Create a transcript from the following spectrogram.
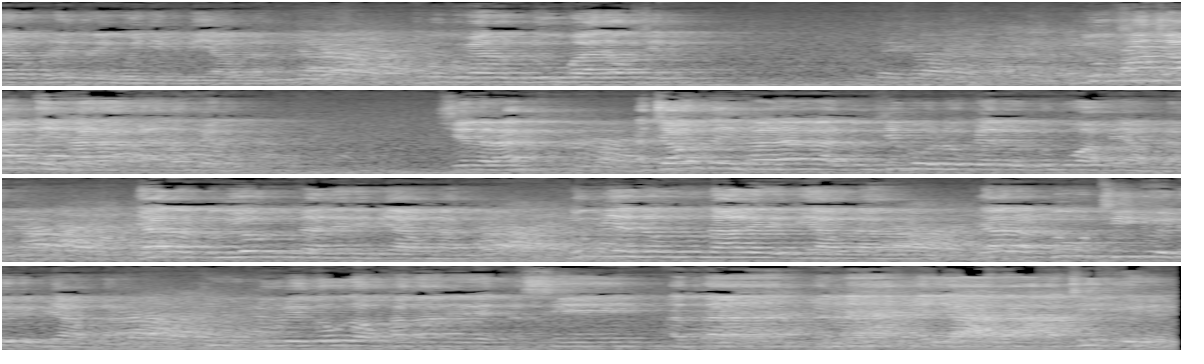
ဗျားတို့ပြိတ္တိဝင်ကြီးမနေရဘူးလားမနေပါဘူး ခင်ဗျားတို့လူပါကြောင့်ဖြစ်တယ်လူဖြစ်ကြောင်းသင်္ခါရကလုပ်ခဲ့လို့ရှင်းလားအကြောင်းသင်္ခါရကလူဖြစ်ဖို့လုပ်ခဲ့လို့လူဘဝမရဘူးလားရတော့လူရုပ်လူနာလေးတွေမရဘူးလားလူမျက်လုံးလူနာလေးတွေမရဘူးလားရတော့လူအထီးတွေ့လေးတွေမရဘူးလားလူတွေသုံးဆောင်ခံစားနေတဲ့အစင်အတန်အနံ့အရာလာအထီးတွေ့တယ်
